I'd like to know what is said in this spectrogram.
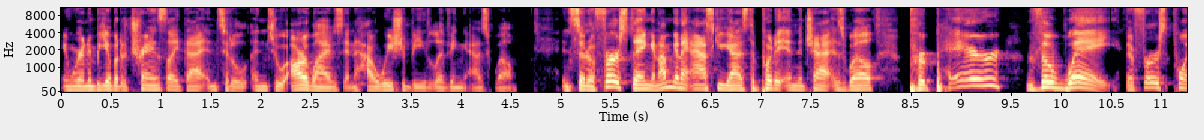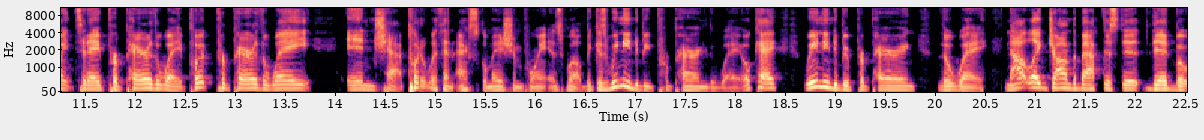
And we're going to be able to translate that into, the, into our lives and how we should be living as well. And so the first thing, and I'm going to ask you guys to put it in the chat as well, prepare the way. The first point today, prepare the way. Put prepare the way in chat. Put it with an exclamation point as well, because we need to be preparing the way. Okay. We need to be preparing the way, not like John the Baptist did, did but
